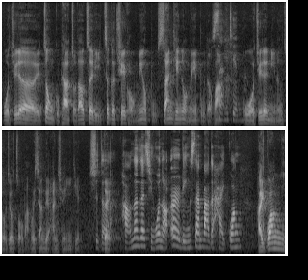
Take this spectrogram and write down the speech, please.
我觉得这种股票走到这里，这个缺口没有补三天，如果没补的话，三天。我觉得你能走就走吧，会相对安全一点。是的，对，好，那再请问哦，二零三八的海光，海光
